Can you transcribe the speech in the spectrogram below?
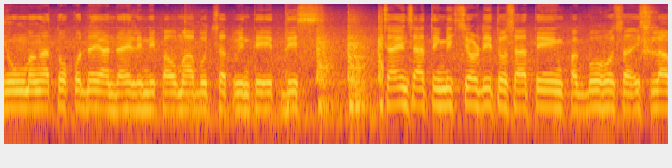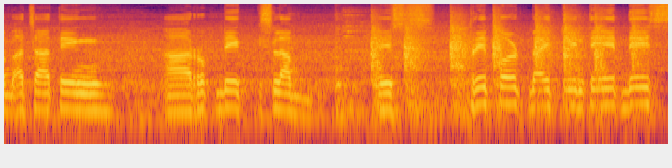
yung mga tukod na yan dahil hindi pa umabot sa 28 days. Sayin sa ating mixture dito sa ating pagbuho sa slab at sa ating ah, roof deck slab is 3 by 28 days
